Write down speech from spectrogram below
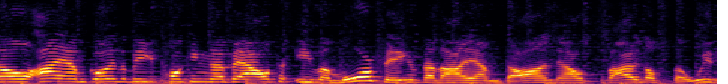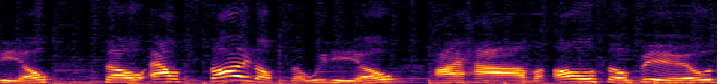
I am going to be talking about even more things that I am done outside of the video. So outside of the video, I have also built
